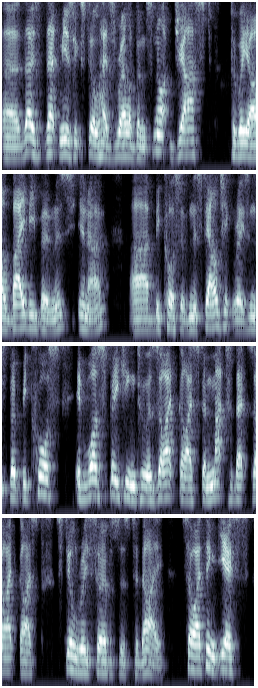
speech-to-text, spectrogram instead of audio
Uh, those that music still has relevance, not just to we old baby boomers, you know, uh, because of nostalgic reasons, but because it was speaking to a zeitgeist, and much of that zeitgeist still resurfaces today. So I think yes,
